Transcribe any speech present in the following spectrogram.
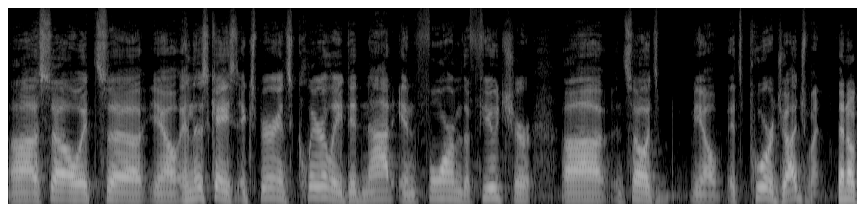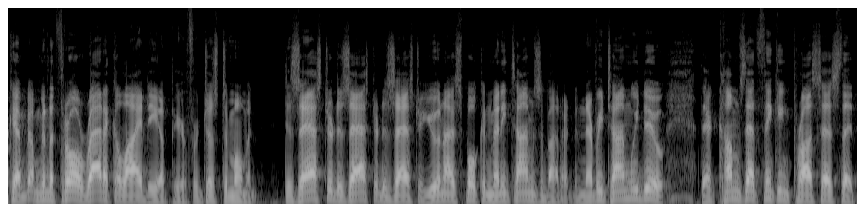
Uh, so it's, uh, you know, in this case, experience clearly did not inform the future. Uh, and so it's, you know, it's poor judgment. Then, okay, I'm, I'm going to throw a radical idea up here for just a moment. Disaster, disaster, disaster. You and I have spoken many times about it. And every time we do, there comes that thinking process that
